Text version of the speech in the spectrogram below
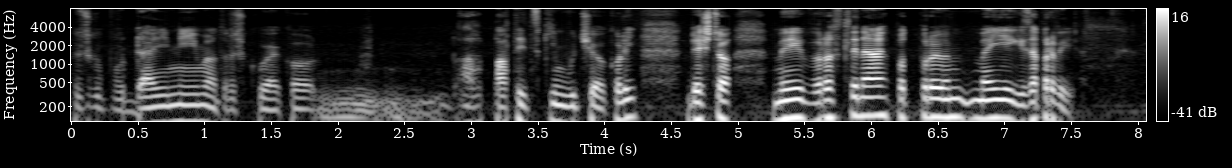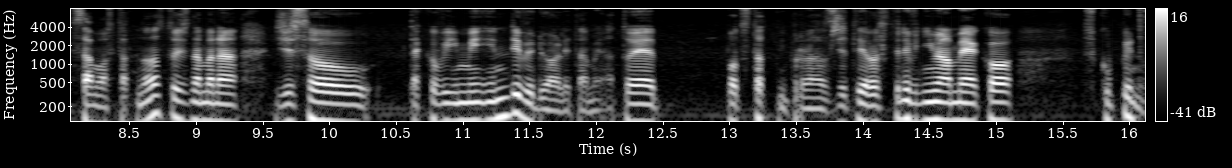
trošku poddajným a trošku jako mm, apatickým vůči okolí. Kdežto my v rostlinách podporujeme jejich za prvý samostatnost, což znamená, že jsou takovými individualitami a to je podstatný pro nás, že ty rostliny vnímáme jako skupinu,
